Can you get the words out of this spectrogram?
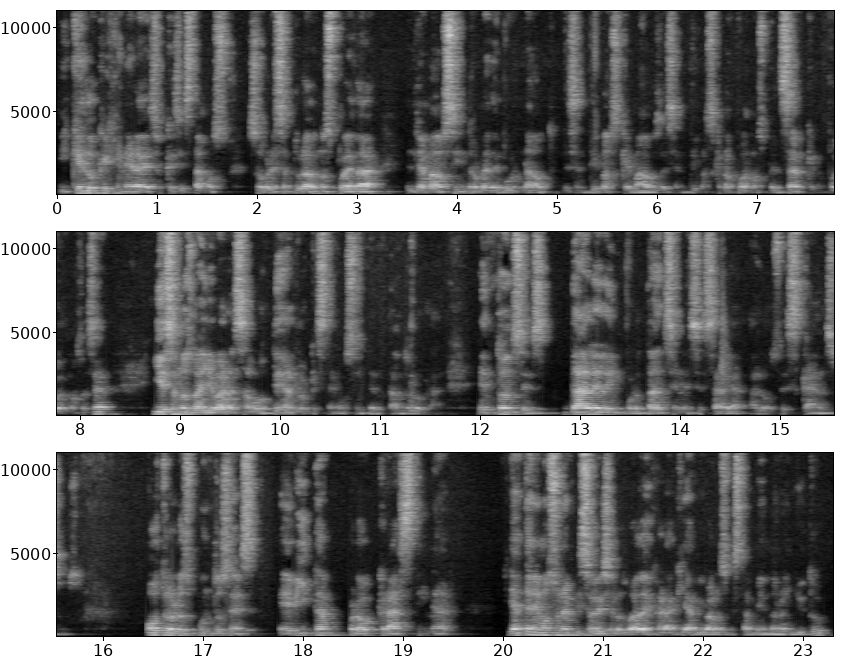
¿Y qué es lo que genera eso? Que si estamos sobresaturados nos puede dar el llamado síndrome de burnout, de sentirnos quemados, de sentirnos que no podemos pensar, que no podemos hacer. Y eso nos va a llevar a sabotear lo que estemos intentando lograr. Entonces, dale la importancia necesaria a los descansos. Otro de los puntos es evita procrastinar. Ya tenemos un episodio y se los voy a dejar aquí arriba a los que están viéndolo en YouTube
